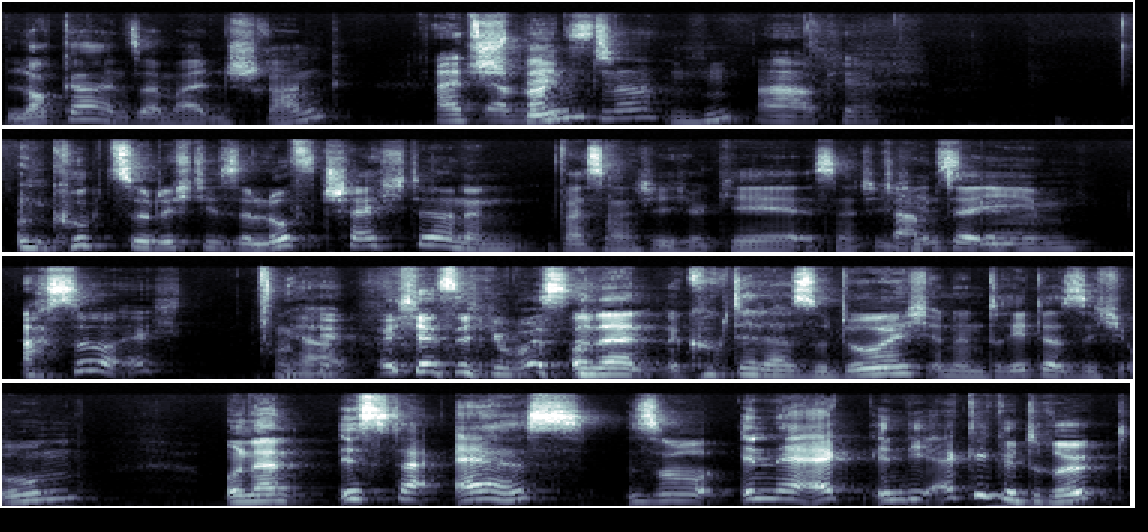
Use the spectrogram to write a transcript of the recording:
Locker, in seinem alten Schrank. Als spinnt, Erwachsener? mhm, Ah, okay. und guckt so durch diese Luftschächte und dann weiß er natürlich, okay, ist natürlich Jumpscare. hinter ihm. Ach so, echt? Okay. Ja. Ich hätte es nicht gewusst. Und dann guckt er da so durch und dann dreht er sich um und dann ist da S so in, der Eck, in die Ecke gedrückt,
